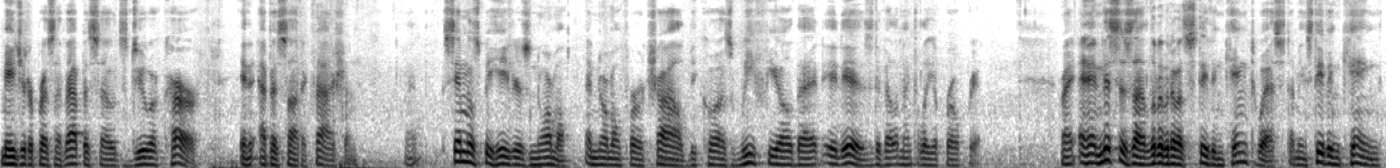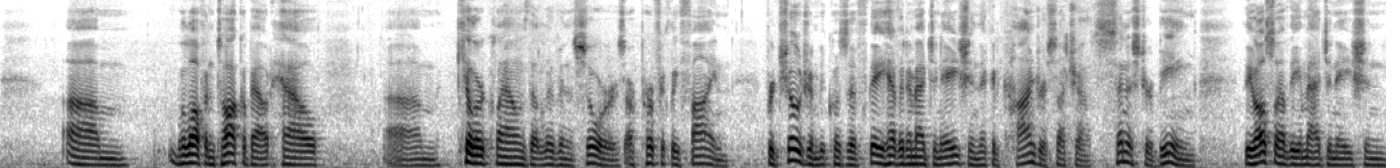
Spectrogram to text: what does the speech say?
major depressive episodes do occur in episodic fashion. Samuel's behavior is normal and normal for a child because we feel that it is developmentally appropriate, right? And, and this is a little bit of a Stephen King twist. I mean, Stephen King um, will often talk about how um, killer clowns that live in sewers are perfectly fine for children because if they have an imagination that could conjure such a sinister being, they also have the imagination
